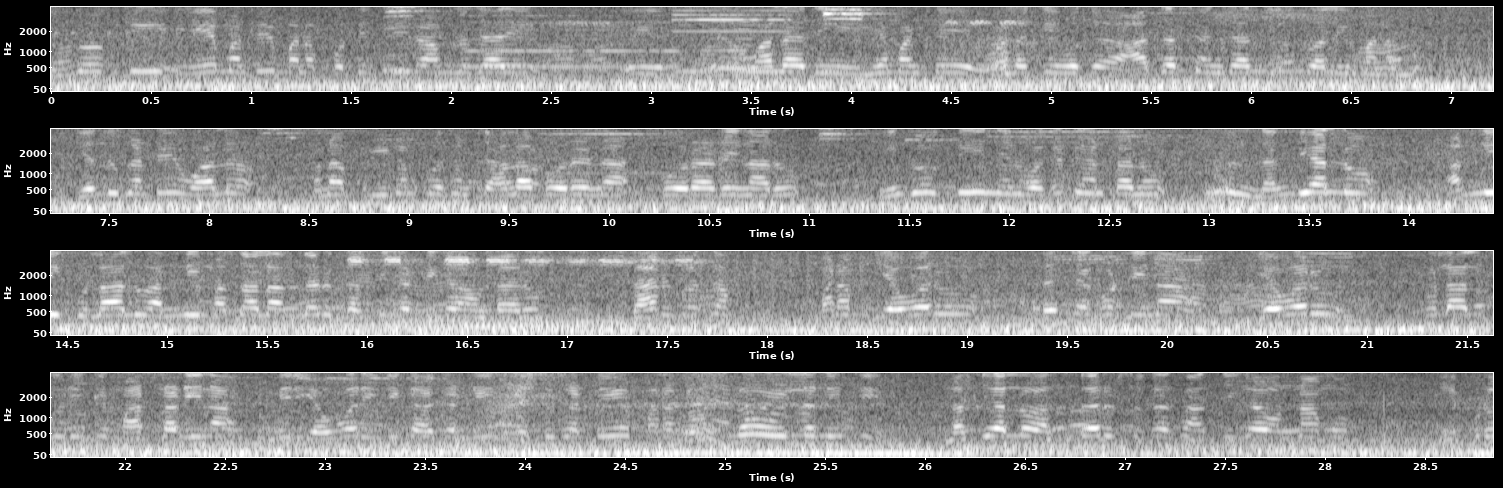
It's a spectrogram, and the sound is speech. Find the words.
ఇంకొకటి ఏమంటే మన పొట్టి శ్రీరాములు గారి వాళ్ళది ఏమంటే వాళ్ళకి ఒక ఆదర్శంగా తీసుకోవాలి మనం. ఎందుకంటే వాళ్ళు మన ఫ్రీడమ్ కోసం చాలా పోరాడిన పోరాడినారు. ఇంకొకటి నేను ఒకటి అంటాను. నంద్యాల్లో అన్ని కులాలు అన్ని మతాలు అందరూ కలిసికట్టుగా ఉంటారు. దానికోసం మనం ఎవరు రెచ్చగొట్టినా ఎవరు కులాల గురించి మాట్లాడినా మీరు ఎవరు ఇది కాకండి. ఎందుకంటే మన ఎన్నో ఇళ్ళ నుంచి నంద్యాల్లో అందరూ సుఖశాంతిగా ఉన్నాము. ఇప్పుడు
